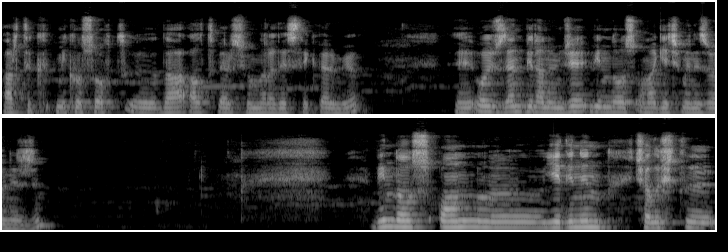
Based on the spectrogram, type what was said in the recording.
Artık Microsoft e, daha alt versiyonlara destek vermiyor. E, o yüzden bir an önce Windows 10'a geçmenizi öneririm. Windows 10 7'nin çalıştığı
